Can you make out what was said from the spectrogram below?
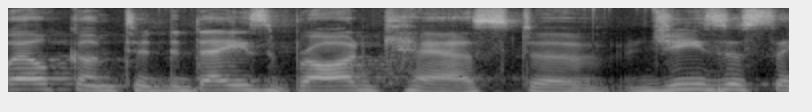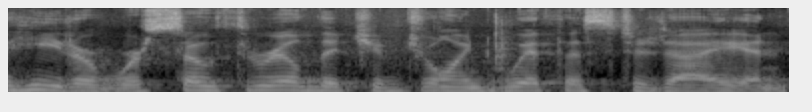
Welcome to today's broadcast of Jesus the Healer. We're so thrilled that you've joined with us today. And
